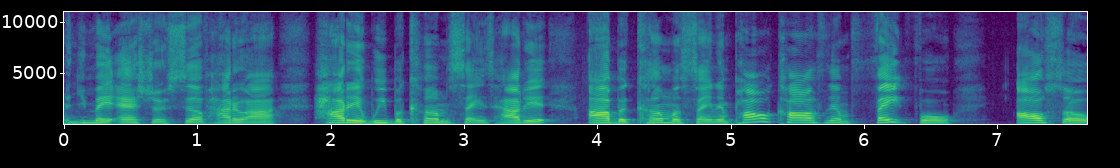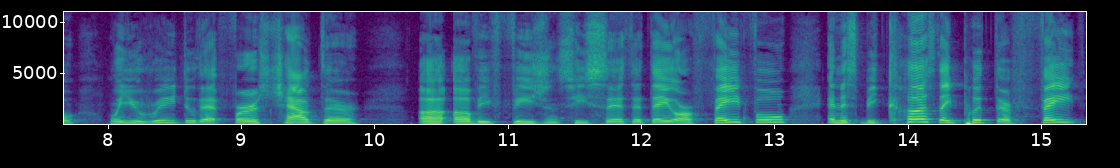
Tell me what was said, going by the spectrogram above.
And you may ask yourself how do i how did we become saints? How did i become a saint? And paul calls them faithful also when you read through that first chapter uh, of Ephesians. He says that they are faithful, and it's because they put their faith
